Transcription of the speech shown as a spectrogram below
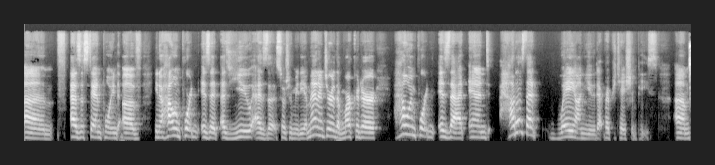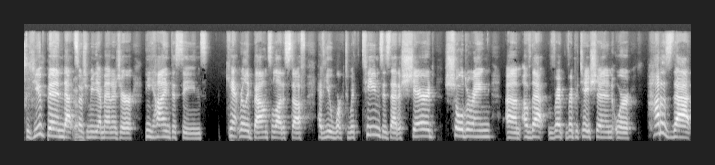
um, as a standpoint of you know how important is it as you as the social media manager the marketer how important is that? And how does that weigh on you that reputation piece? Because um, you've been that yeah. social media manager behind the scenes can't really balance a lot of stuff. Have you worked with teams? Is that a shared shouldering um, of that rep- reputation? Or how does that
